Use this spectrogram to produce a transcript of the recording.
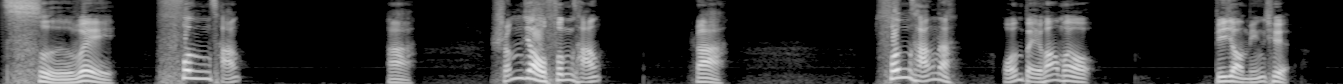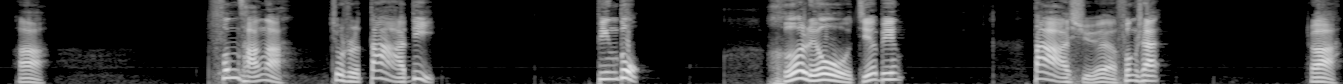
此谓封藏。啊，什么叫封藏？是吧？封藏呢？我们北方朋友比较明确啊。封藏啊，就是大地冰冻，河流结冰，大雪封山，是吧？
